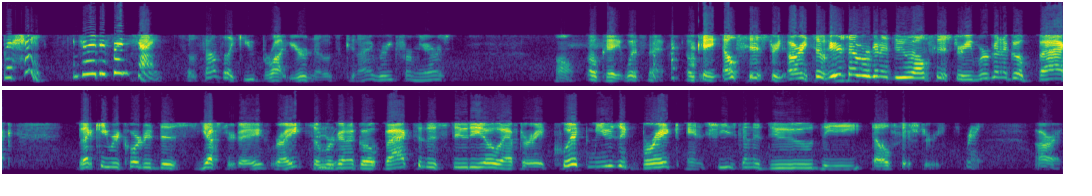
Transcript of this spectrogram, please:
But hey, enjoy the sunshine. So it sounds like you brought your notes. Can I read from yours? Oh, okay. What's next? Okay, elf history. All right, so here's how we're going to do elf history. We're going to go back. Becky recorded this yesterday, right? So we're going to go back to the studio after a quick music break, and she's going to do the elf history. Right. All right,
